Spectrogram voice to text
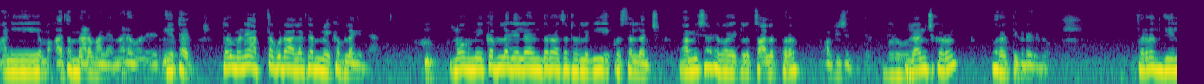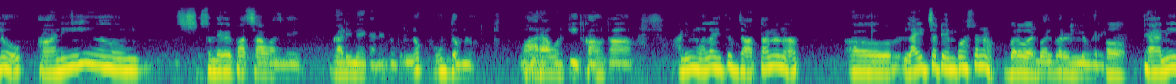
आणि आता मॅडम आल्या मॅडम आल्या. येत आहेत. तर म्हणे आत्ता कुठं आल्या तर मेकअपला गेल्या. मग मेकअपला गेल्यानंतर असं ठरलं की एक वाजता लंच मग आम्ही साडेबारा एकला चालत परत ऑफिस आहे तिथे. लंच करून परत तिकडे गेलो. परत गेलो आणि संध्याकाळी पाच सहा वाजले. गाडी नाही काय नाही तोपर्यंत खूप दमलो होतो. वारावरती इतका होता. आणि मला इथं जाताना ना लाईटचा टेम्पो असतो ना बरोबर. बल्ब भरलेले वगैरे हो. त्याने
